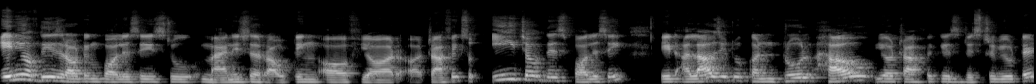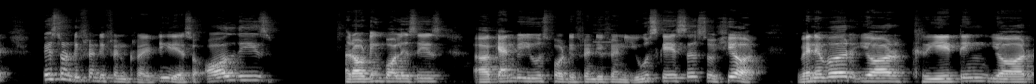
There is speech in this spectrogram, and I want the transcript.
any of these routing policies to manage the routing of your uh, traffic. So each of this policy, it allows you to control how your traffic is distributed based on different different criteria. So all these routing policies uh, can be used for different different use cases. So here whenever you're creating your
